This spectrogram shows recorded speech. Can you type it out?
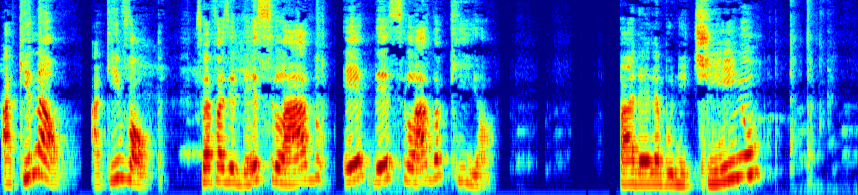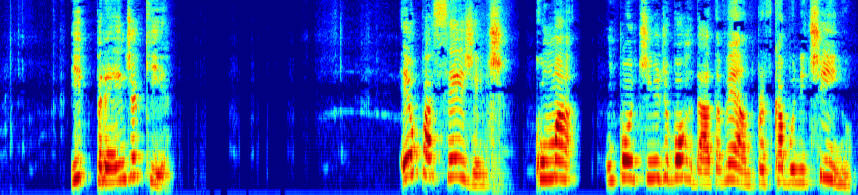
Aqui não, aqui em volta. Você vai fazer desse lado e desse lado aqui, ó. Parelha bonitinho e prende aqui. Eu passei, gente, com uma, um pontinho de bordar, tá vendo? Pra ficar bonitinho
